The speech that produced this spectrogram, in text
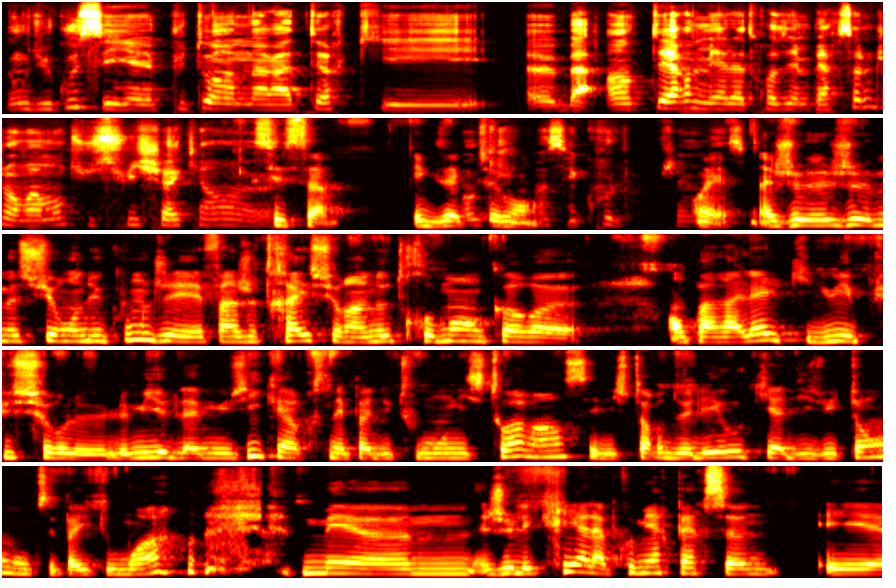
Donc du coup, c'est plutôt un narrateur qui est euh, bah, interne, mais à la troisième personne. Genre vraiment, tu suis chacun. Euh. C'est ça. Exactement. Ah, c'est cool. Ouais. Je, je, me suis rendu compte, j'ai, enfin, je travaille sur un autre roman encore, euh, en parallèle qui lui est plus sur le, milieu de la musique. Alors ce n'est pas du tout mon histoire, hein, c'est l'histoire de Léo qui a 18 ans, donc c'est pas du tout moi. Mais je l'écris à la première personne. Et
